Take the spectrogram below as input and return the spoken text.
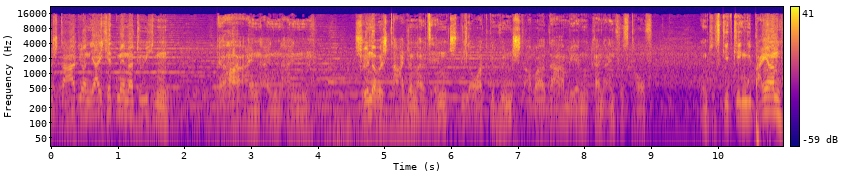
Basel-Stadion. Ja, ich hätte mir natürlich ein, ja, ein, ein, ein schöneres Stadion als Endspielort gewünscht, aber da haben wir ja nur keinen Einfluss drauf. Und es geht gegen die Bayern.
